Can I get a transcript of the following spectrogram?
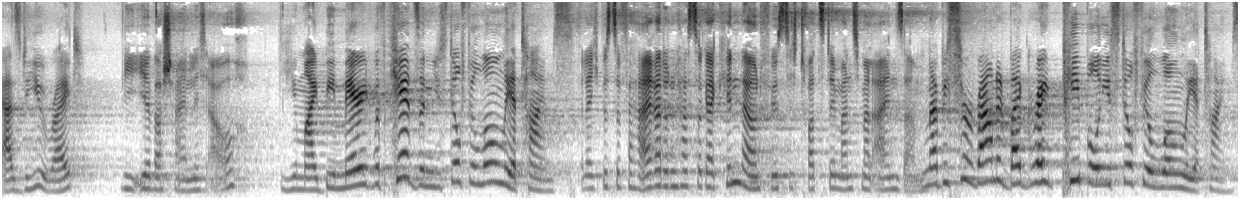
as do you, right? wie ihr wahrscheinlich auch. You might be married with kids and you still feel lonely at times. Vielleicht bist du verheiratet und hast sogar Kinder und fühlst dich trotzdem manchmal You einsam. might be surrounded by great people and you still feel lonely at times.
